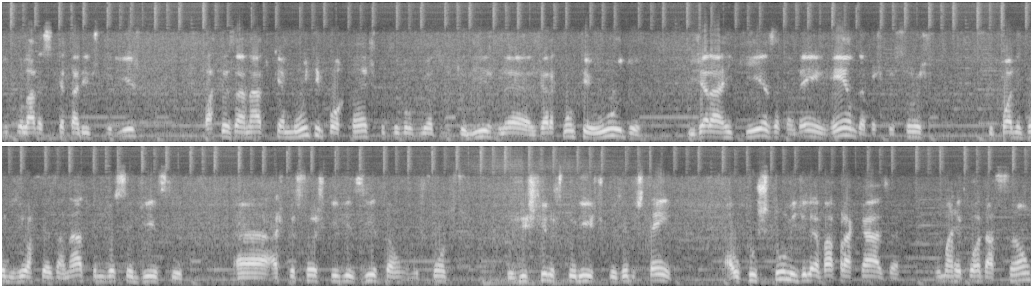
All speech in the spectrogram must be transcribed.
vinculado à Secretaria de Turismo. O artesanato que é muito importante para o desenvolvimento do turismo, né? gera conteúdo e gera riqueza também, renda para as pessoas que podem produzir o artesanato. Como você disse, uh, as pessoas que visitam os pontos, os destinos turísticos, eles têm uh, o costume de levar para casa uma recordação.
